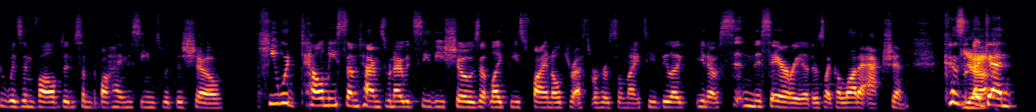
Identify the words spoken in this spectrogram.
who was involved in some of the behind the scenes with the show, he would tell me sometimes when I would see these shows at like these final dress rehearsal nights, he'd be like, you know, sit in this area. There's like a lot of action. Because Yeah. again,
